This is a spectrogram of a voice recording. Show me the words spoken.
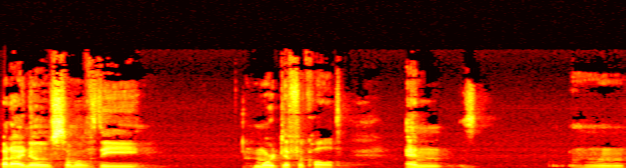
But I know some of the more difficult and mm,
